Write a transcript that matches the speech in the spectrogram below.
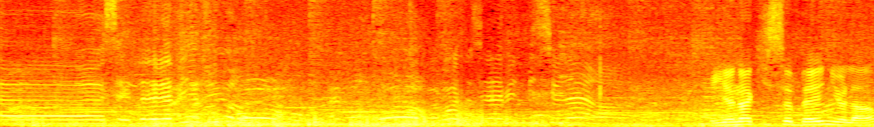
euh, c'est la, vie est dure. Voilà, ça, c'est la vie de missionnaire. hein. Et Il y en a qui se baignent là.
